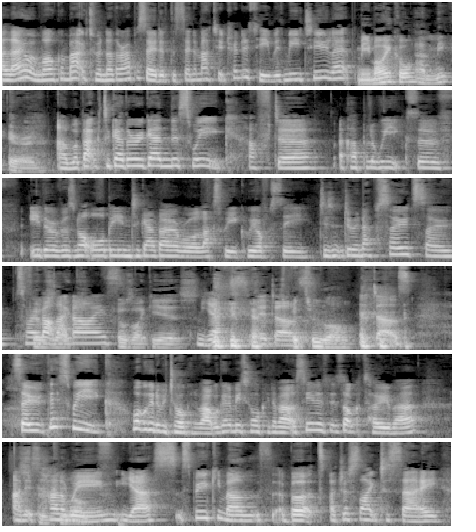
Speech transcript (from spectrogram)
Hello and welcome back to another episode of the Cinematic Trinity with me, Tulip. Me, Michael. And me, Kieran. And we're back together again this week after a couple of weeks of either of us not all being together, or last week we obviously didn't do an episode, so sorry Feels about like- that, guys. Feels like years. Yes, it Been does. too long. It does. So this week, what we're going to be talking about, we're going to be talking about, as soon as it's October and it's Spooky Halloween, yes, spooky month, but I'd just like to say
